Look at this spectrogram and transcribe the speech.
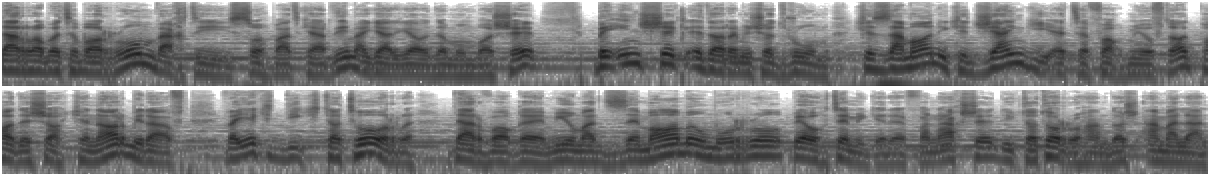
در رابطه با روم وقتی صحبت کردیم اگر یادمون باشه به این شکل اداره می‌شد روم که زمانی که جنگی اتفاق میافتاد پادشاه کنار می‌رفت و یک دیکتاتور در واقع میومد زمام امور رو به عهده می‌گرفت و نقش دیکتاتور رو هم داشت عملا.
